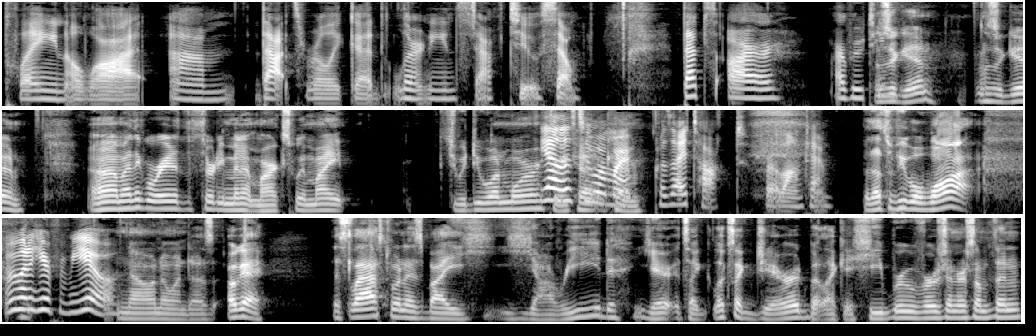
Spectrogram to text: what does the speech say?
playing a lot. Um, that's really good learning stuff too. So that's our our routine. those are good. Those are good. Um, I think we're right at the thirty minute marks. we might. Should we do one more? yeah, let's do one more because I talked for a long time. But that's what people want. We want to hear from you. No, no one does. Okay. This last one is by Yared. It's like looks like Jared, but like a Hebrew version or something.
